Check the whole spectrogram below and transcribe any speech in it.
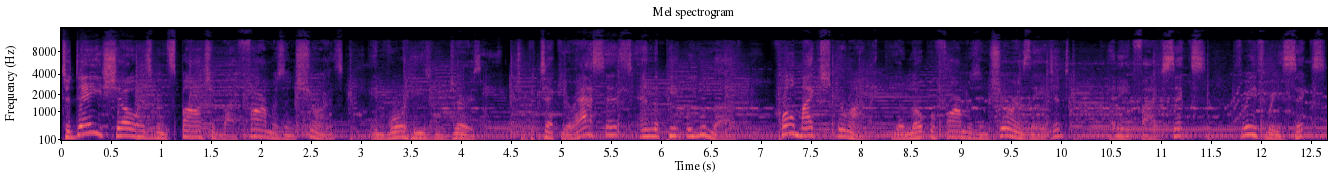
Today's show has been sponsored by Farmers Insurance in Voorhees, New Jersey. To protect your assets and the people you love, call Mike Skoranek, your local Farmers Insurance agent, at 856 336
